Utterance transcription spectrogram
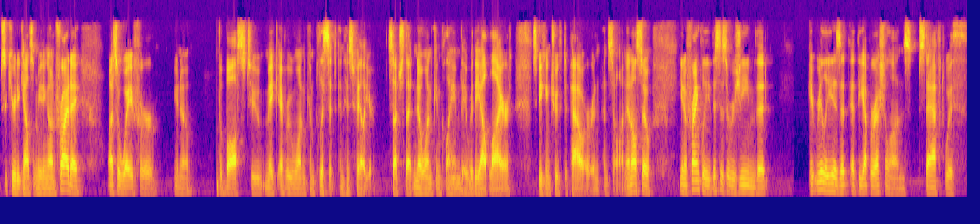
Security Council meeting on Friday. That's a way for you know the boss to make everyone complicit in his failure, such that no one can claim they were the outlier speaking truth to power and, and so on. And also, you know, frankly, this is a regime that it really is at, at the upper echelons staffed with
